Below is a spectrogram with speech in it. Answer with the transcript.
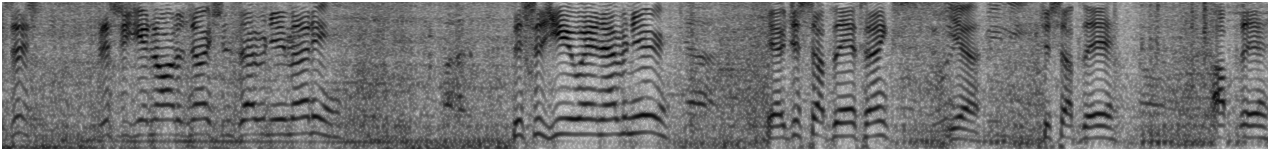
Is this is United Nations Avenue, Matty? This is UN Avenue? Yeah. Yeah, just up there, thanks. Yeah. Just up there. Up there.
